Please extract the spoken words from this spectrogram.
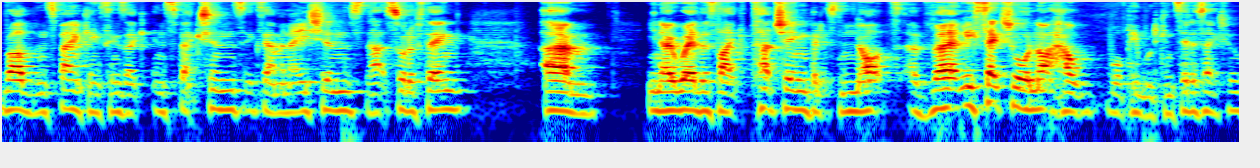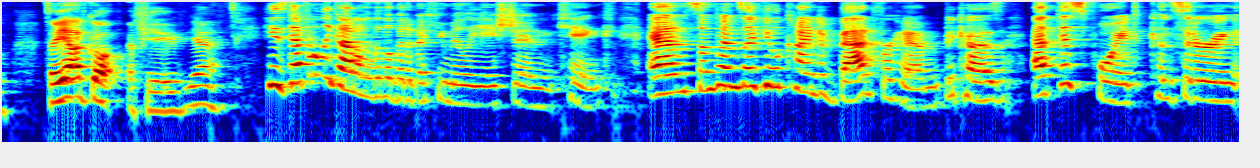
rather than spankings, things like inspections, examinations, that sort of thing. Um, you know, where there's like touching, but it's not overtly sexual not how what people would consider sexual. So yeah, I've got a few. Yeah. He's definitely got a little bit of a humiliation kink, and sometimes I feel kind of bad for him because at this point, considering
